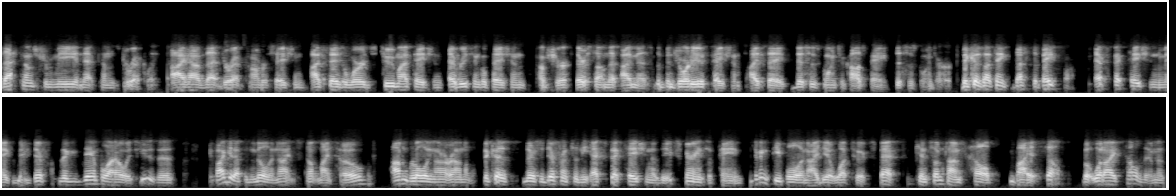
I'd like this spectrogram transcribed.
That comes from me and that comes directly. I have that direct conversation. I say the words to my patients, every single patient. I'm sure there's some that I miss. The majority of patients, I say, this is going to cause pain. This is going to hurt because I think that's the baseline. Expectation makes a big difference. The example I always use is if I get up in the middle of the night and stump my toe, I'm rolling around because there's a difference in the expectation of the experience of pain. Giving people an idea what to expect can sometimes help by itself. But what I tell them is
